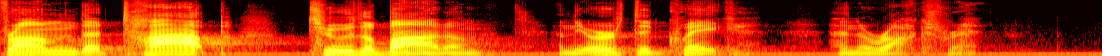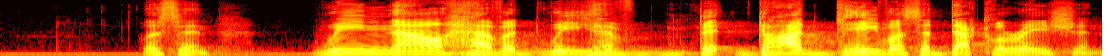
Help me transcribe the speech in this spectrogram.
from the top to the bottom, and the earth did quake, and the rocks rent. Listen, we now have a, we have, been, God gave us a declaration.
